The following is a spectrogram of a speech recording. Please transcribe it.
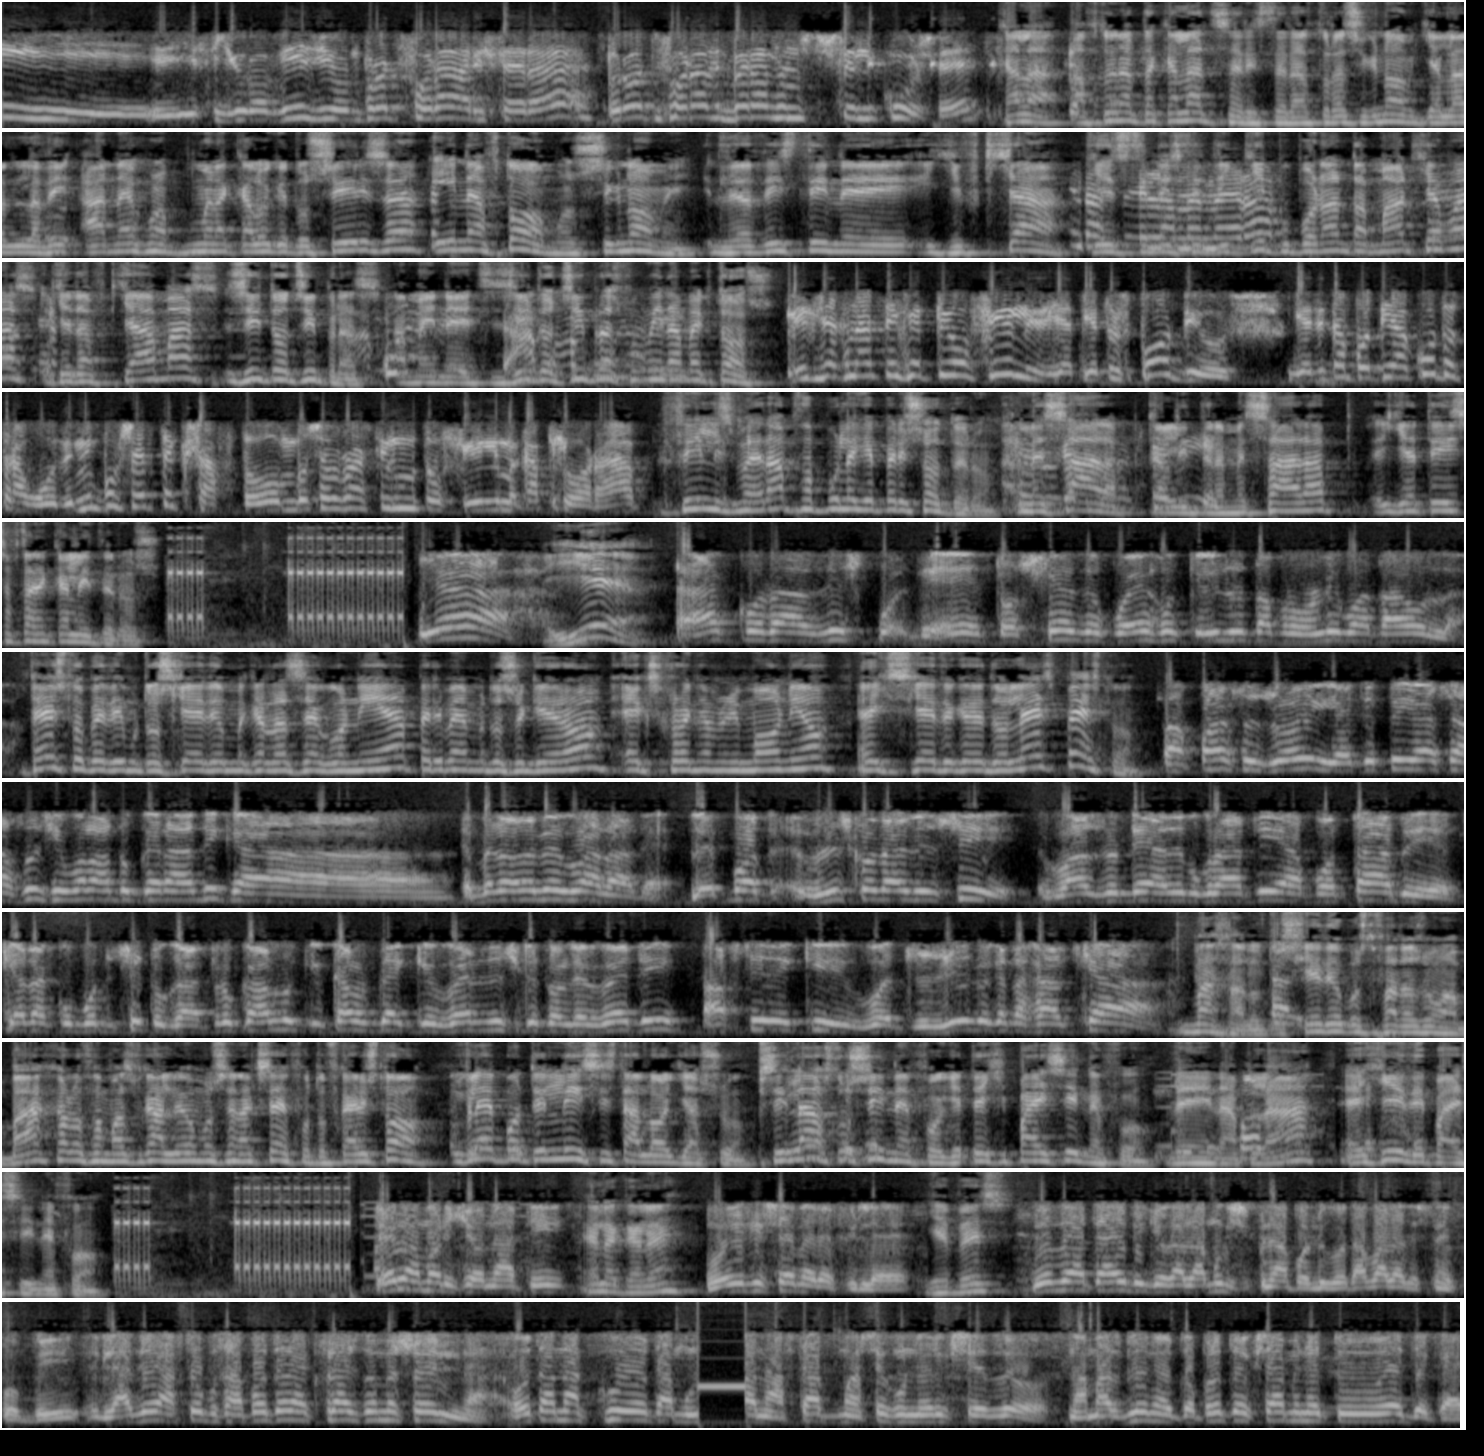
στη Eurovision πρώτη φορά αριστερά, πρώτη φορά δεν περάσαμε στους τελικούς, ε. Καλά, αυτό είναι από τα καλά της αριστεράς. Τώρα, συγγνώμη. Και, δηλαδή, αν έχουμε να πούμε ένα καλό για το ΣΥΡΙΖΑ, είναι αυτό όμως. Συγγνώμη. Δηλαδή, στην ε, γυφτιά και στην αισθητική που πονάνε τα μάτια μας και τα αυτιά μας, ζει το Τσίπρας. Αν είναι έτσι. Ζει το Τσίπρας που μείναμε εκτός. Μην ξεχνάτε, είχε πει ο Φίλης για, για τους πόντιους. Γιατί ήταν ποντιακό το τραγούδι. Μήπως έφτεξε αυτό, μήπως έπρεπε να στείλουμε το φίλι με κάποιο ραπ. Φίλης με ραπ θα πούλαγε περισσότερο. Με σάραπ καλύτερα. Με σάραπ γιατί Αυτά είναι καλύτερος. Γεια! Yeah! Άκου να δεις που- ε, το σχέδιο που έχω και λύνω τα προβλήματα όλα. Πες το παιδί μου το σχέδιο με κρατά σε αγωνία. Περιμένουμε τόσο καιρό. Έξι χρόνια μνημόνιο. Έχεις σχέδιο και δεν το λες; Πες το. Θα πάω στη ζωή γιατί πήγα σε αυτούς και βάλα τον Καραντίκα. Εμένα δεν με βάλανε. Λοιπόν, βρίσκονταν νησί. Βάζουν Νέα Δημοκρατία, Ποτάμι και ένα κομμουνιστή του Κατρούκαλου και κάνουν μια κυβέρνηση και το Λεβέντι. Αυτοί εκεί τους δίνουν και τα χαρτιά. Μπάχαλο. Το σχέδιο όπως το φανταζόμουν. Μπάχαλο θα μας βγάλει όμως ένα ξέφωτο. Ευχαριστώ. Βλέπω τη λύση στα λόγια σου. Ψηλά στο σύννεφο γιατί έχει πάει σύννεφο. Δεν είναι απλά. Έχει ήδη πάει σύννεφο. Έλα, Μωρή Χιονάτη. Έλα καλέ. Βοήθησε με, ρε φιλέ. Για πες. Βέβαια τα είπε και ο Καλαμούκης πριν από λίγο, τα βάλατε στην εκπομπή. Δηλαδή αυτό που θα πω τώρα εκφράζει το μέσο Έλληνα. Όταν ακούω τα μου αυτά που μας έχουν ρίξει εδώ, να μας λένε το πρώτο εξάμεινο του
